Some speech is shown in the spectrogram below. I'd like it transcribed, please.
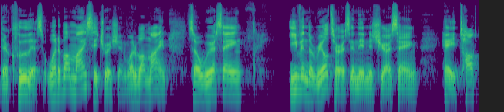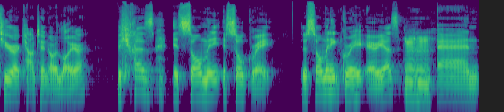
they're clueless. What about my situation? What about mine? So we're saying, even the realtors in the industry are saying, hey, talk to your accountant or lawyer because it's so many, it's so gray. There's so many gray areas, mm-hmm. and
